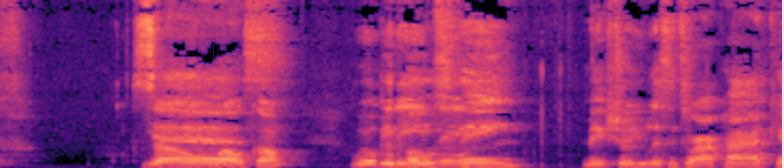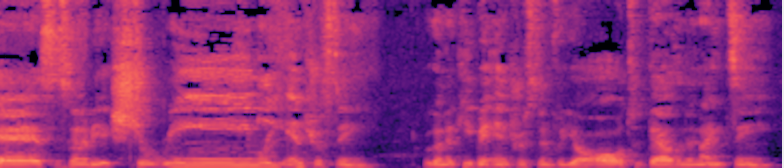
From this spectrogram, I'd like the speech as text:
So Yes. welcome. We'll be Good posting. evening. Make sure you listen to our podcast. It's going to be extremely interesting. We're going to keep it interesting for y'all all 2019.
